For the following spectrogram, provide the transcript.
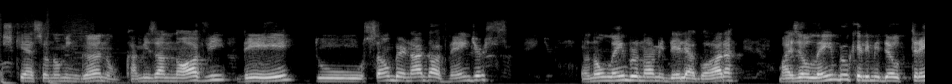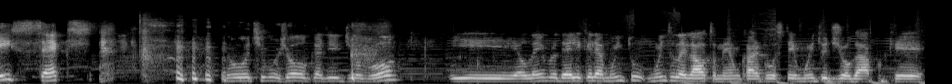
acho que é, se eu não me engano, camisa 9 DE do São Bernardo Avengers. Eu não lembro o nome dele agora, mas eu lembro que ele me deu três sacks no último jogo que a gente jogou. E eu lembro dele que ele é muito, muito legal também. É um cara que eu gostei muito de jogar porque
